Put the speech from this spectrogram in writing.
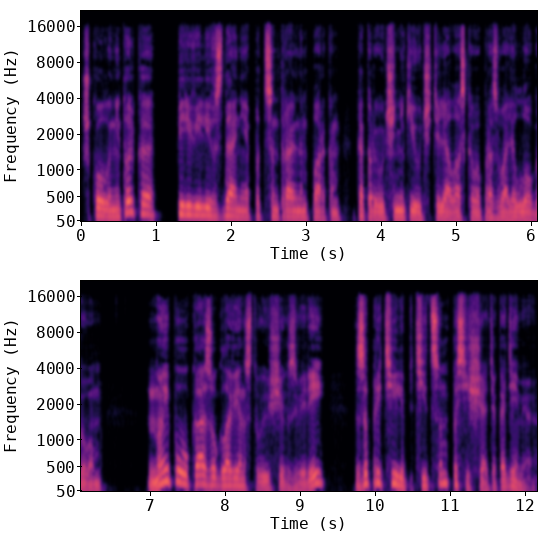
школу не только перевели в здание под Центральным парком, который ученики и учителя ласково прозвали логовом, но и по указу главенствующих зверей запретили птицам посещать Академию.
